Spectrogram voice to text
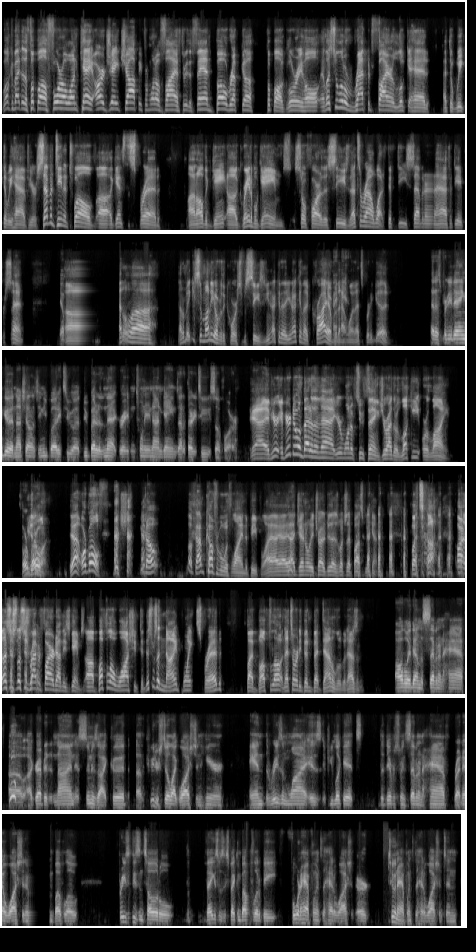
Welcome back to the Football 401k. RJ Choppy from 105 through the fan, Bo Repka, Football Glory Hole. And let's do a little rapid fire look ahead at the week that we have here 17 and 12 uh, against the spread on all the game uh, gradable games so far this season. That's around what 57 and a half, 58%. Yep. Uh, that'll uh, that'll make you some money over the course of a season. You're not gonna you're not gonna cry over that one. That's pretty good. That is pretty dang good, and I challenge anybody to uh, do better than that grade in 29 games out of 32 so far, Yeah, if you're if you're doing better than that, you're one of two things. You're either lucky or lying. or Either both. one. Yeah, or both. Which you know, look, I'm comfortable with lying to people. I, I I generally try to do that as much as I possibly can. But uh, all right, let's just let's just rapid fire down these games. Uh, Buffalo, Washington. This was a nine point spread by Buffalo, and that's already been bet down a little bit, hasn't it? all the way down to seven and a half. Uh, I grabbed it at nine as soon as I could. Uh, the computer's still like Washington here, and the reason why is if you look at the difference between seven and a half right now, Washington and Buffalo preseason total, the, Vegas was expecting Buffalo to be four and a half wins ahead of Washington, or two and a half wins ahead of Washington.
